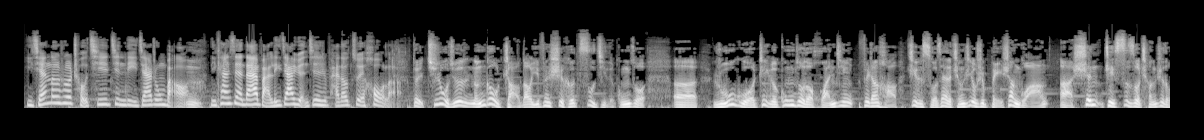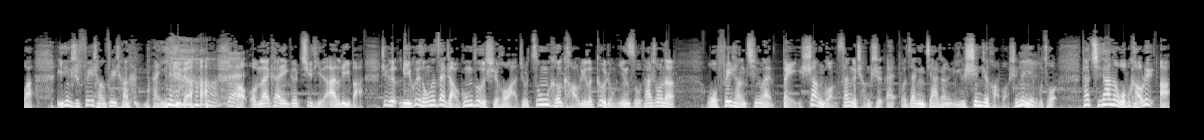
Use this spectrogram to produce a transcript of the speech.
以前都说丑妻近地家中宝，嗯你看现在大家把离家远近是排到最后了。对，其实我觉得能够找到一份适合自己的工作，呃，如果这个工作的环境非常好，这个所在的城市又是北上广啊、深这四座城市的话，一定是非常非常满意的。对 好，我们来看一个具体的案例吧。这个李慧彤呢，在找工作的时候啊，就综合考虑了各种因素。她说呢，我非常青睐北上广三个城市。哎，我再给你加上一个深圳，好不好？深圳也不错。它其他呢，我不考虑啊，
